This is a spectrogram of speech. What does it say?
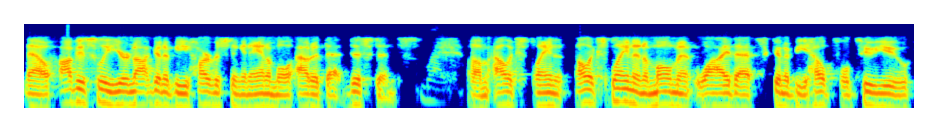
Now, obviously, you're not going to be harvesting an animal out at that distance. Right. Um, I'll explain. I'll explain in a moment why that's going to be helpful to you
